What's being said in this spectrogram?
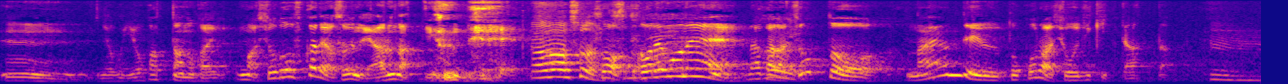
うん。よよかったのか。まあ書道負荷ではそういうのやるなって言うんで。ああそうなんでそうすかそれもねだからちょっと悩んでいるところは正直言ってあった。うん。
